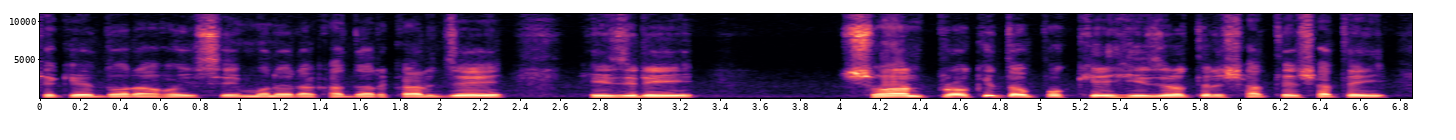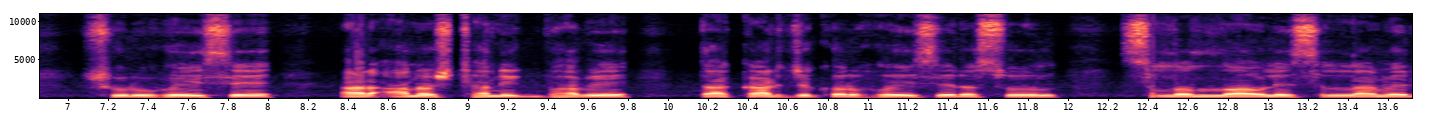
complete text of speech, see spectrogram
থেকে ধরা হয়েছে। মনে রাখা দরকার যে হিজরি সন প্রকৃতপক্ষে হিজরতের সাথে সাথেই শুরু হয়েছে আর আনুষ্ঠানিকভাবে তা কার্যকর হয়েছে রসুল সাল্লাহ সাল্লামের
